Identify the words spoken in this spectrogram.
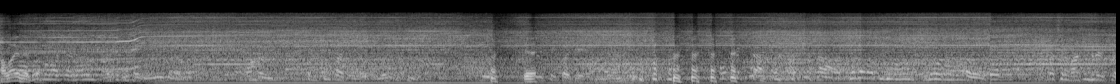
가봐야 될 것 같아요. 예. 제가 말씀드렸죠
